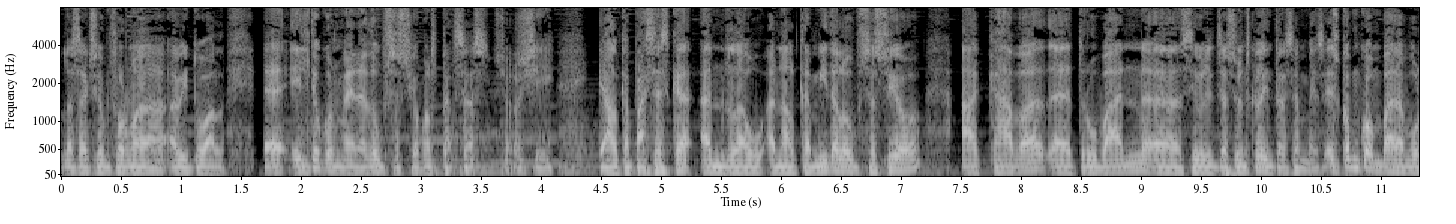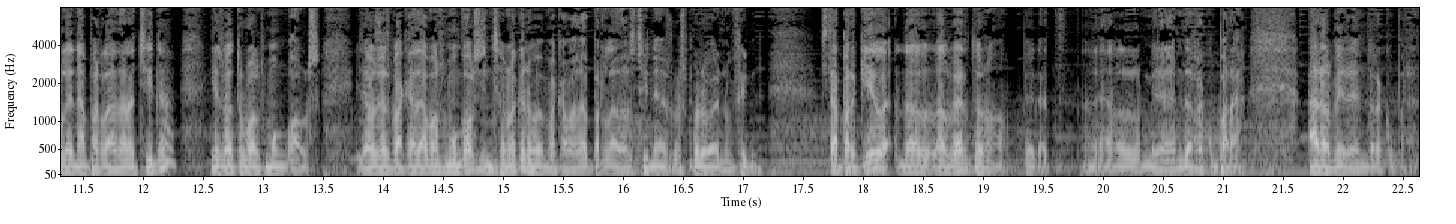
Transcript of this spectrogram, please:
la secció en forma habitual. Eh, ell té una mena d'obsessió amb els perses, això és així. I el que passa és que en, la, en el camí de l'obsessió acaba eh, trobant eh, civilitzacions que li interessen més. És com quan va voler anar a parlar de la Xina i es va trobar els mongols. I llavors es va quedar amb els mongols i em sembla que no vam acabar de parlar dels xinesos. Però bueno, en fi. Està per aquí l'Albert o no? Espera't, el mirarem de recuperar. Ara el mirarem de recuperar.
